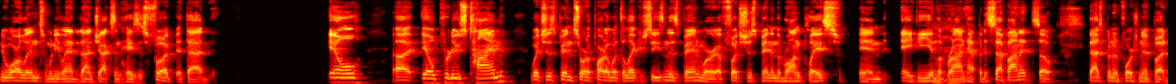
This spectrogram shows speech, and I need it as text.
New Orleans when he landed on Jaxson Hayes' foot at that ill uh, ill produced time, which has been sort of part of what the Lakers season has been, where a foot's just been in the wrong place and AD and mm-hmm. LeBron happen to step on it. So that's been unfortunate, but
